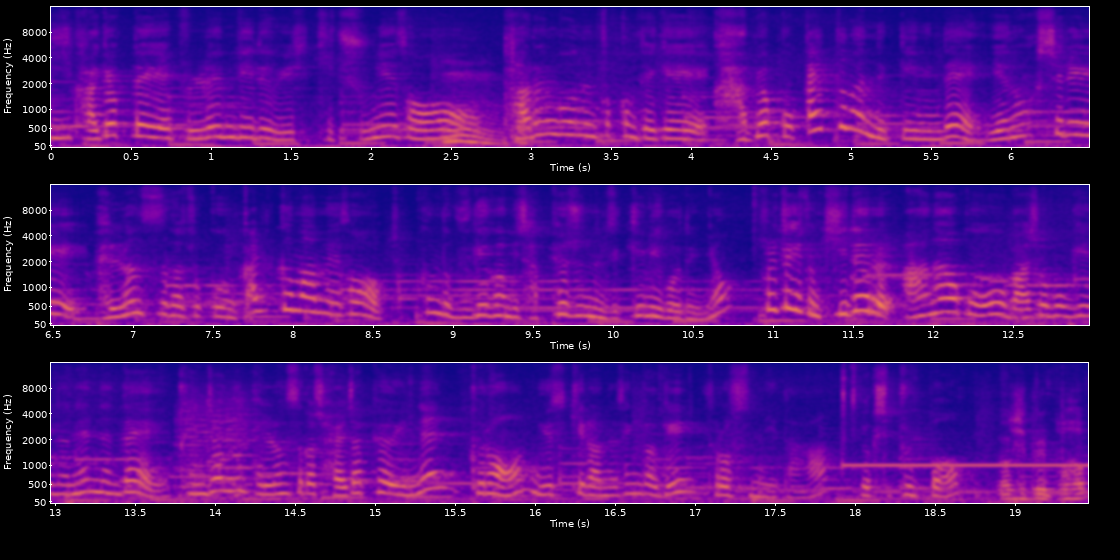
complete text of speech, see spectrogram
이 가격대의 블렌디드 위스키 중에서 음. 다른 거는 조금 되게 가볍고 깔끔한 느낌인데 얘는 확실히 밸런스가 조금 깔끔하면서 조금 더 무게감이 잡혀주는 느낌이거든요. 솔직히 좀 기대를 안 하고 마셔보기는 했는데 굉장히 밸런스가 잘 잡혀있는 그런 위스키라는 생각이 들었습니다. 역시 불법. 역시 불법.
